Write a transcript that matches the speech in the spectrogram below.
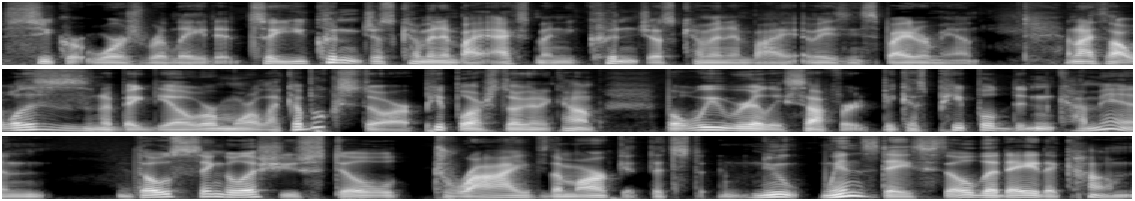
Secret Wars related. So you couldn't just come in and buy X Men. You couldn't just come in and buy Amazing Spider Man. And I thought, well, this isn't a big deal. We're more like a bookstore. People are still going to come. But we really suffered because people didn't come in. Those single issues still drive the market. That's new Wednesday's still the day to come.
